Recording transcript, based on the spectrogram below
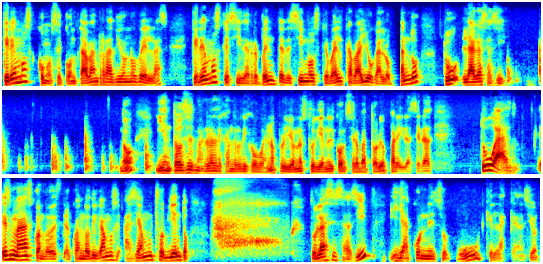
queremos, como se contaban radionovelas, queremos que si de repente decimos que va el caballo galopando, tú le hagas así. ¿No? Y entonces Manuel Alejandro dijo, bueno, pero yo no estudié en el conservatorio para ir a hacer... Tú hazlo. Es más, cuando, cuando digamos, hacía mucho viento, Tú la haces así y ya con eso, uy, que la canción.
